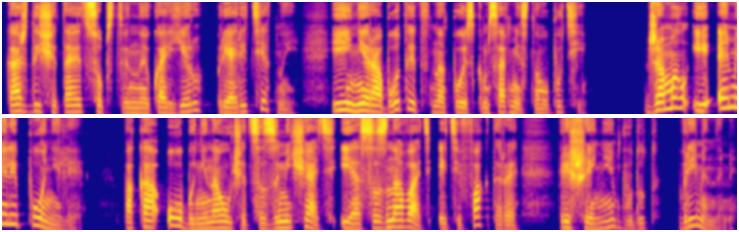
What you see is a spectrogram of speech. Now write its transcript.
Каждый считает собственную карьеру приоритетной и не работает над поиском совместного пути. Джамал и Эмили поняли, Пока оба не научатся замечать и осознавать эти факторы, решения будут временными.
